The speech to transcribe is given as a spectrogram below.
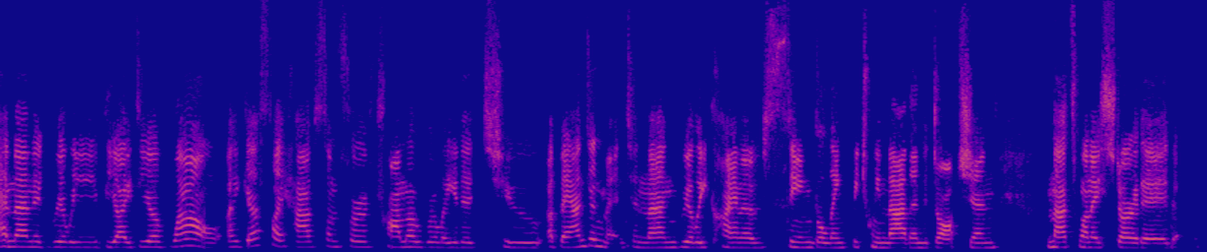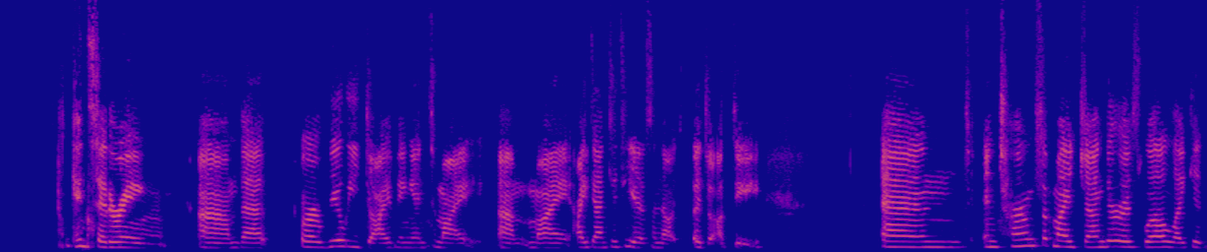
and then it really the idea of wow i guess i have some sort of trauma related to abandonment and then really kind of seeing the link between that and adoption. And that's when i started considering um, that or really diving into my um, my identity as an adoptee. And in terms of my gender as well like it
